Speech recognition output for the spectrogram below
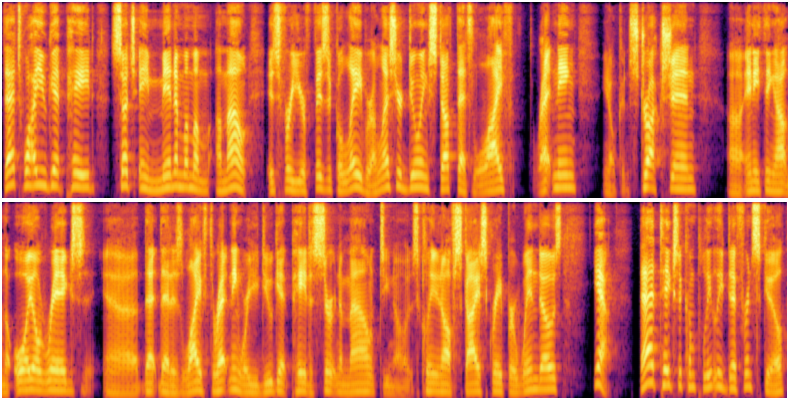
That's why you get paid such a minimum amount is for your physical labor. Unless you're doing stuff that's life threatening, you know, construction, uh, anything out in the oil rigs uh, that that is life threatening, where you do get paid a certain amount. You know, it's cleaning off skyscraper windows. Yeah, that takes a completely different skill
